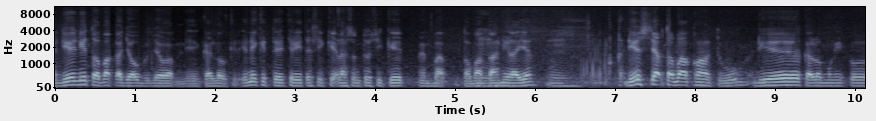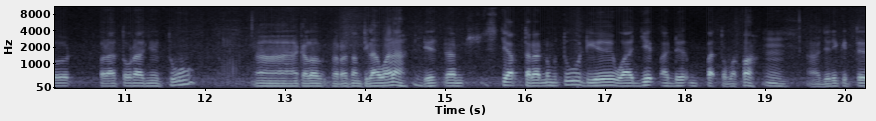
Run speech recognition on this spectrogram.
dia ni tabakah jawab jawab ni kalau kita, ini kita cerita sikit lah sentuh sikit eh, bab tabakah ni lah ya. hmm. Dia setiap tabakah tu dia kalau mengikut peraturannya tu uh, kalau peraturan tilawah lah Hmm. dia dalam setiap taranum tu dia wajib ada empat tabakah. Hmm. Ha, jadi kita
